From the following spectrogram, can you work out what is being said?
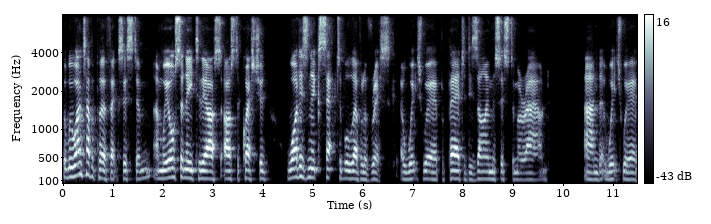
But we won't have a perfect system. And we also need to ask, ask the question, what is an acceptable level of risk at which we're prepared to design the system around and at which we uh,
